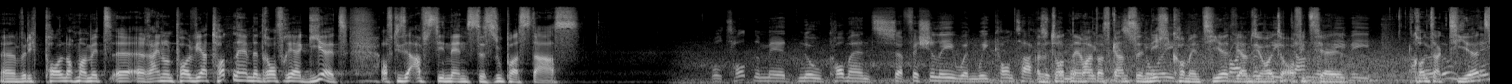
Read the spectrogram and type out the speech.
Äh, würde ich Paul noch mal mit äh, rein und Paul, wie hat Tottenham denn darauf reagiert auf diese Abstinenz des Superstars? Also Tottenham hat das Ganze nicht kommentiert. Wir haben sie heute offiziell kontaktiert.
